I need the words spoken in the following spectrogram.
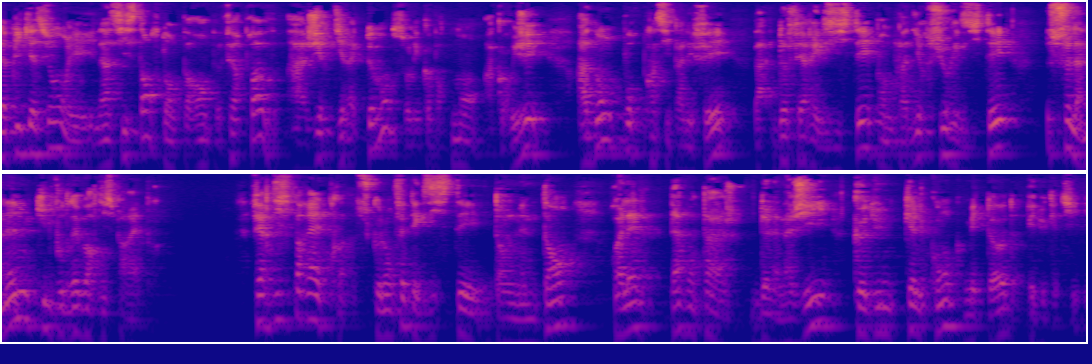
L'application et l'insistance dont le parent peut faire preuve à agir directement sur les comportements à corriger a donc pour principal effet bah, de faire exister, pour ne pas dire surexister, cela même qu'il voudrait voir disparaître. Faire disparaître ce que l'on fait exister dans le même temps relève davantage de la magie que d'une quelconque méthode éducative.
